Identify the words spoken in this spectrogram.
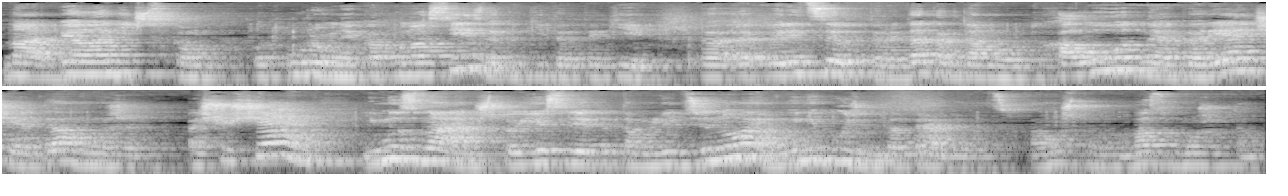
на биологическом вот уровне, как у нас есть, да, какие-то такие э, э, рецепторы, да, когда мы вот холодное, горячее, да, мы же ощущаем, и мы знаем, что если это там ледяное, мы не будем дотрагиваться, потому что у нас может там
